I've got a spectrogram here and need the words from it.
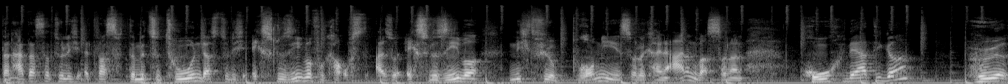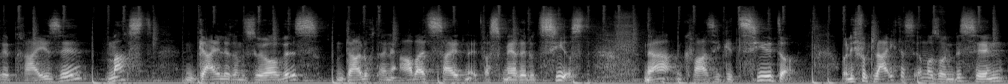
dann hat das natürlich etwas damit zu tun, dass du dich exklusiver verkaufst. Also exklusiver nicht für Promis oder keine Ahnung was, sondern hochwertiger, höhere Preise machst, einen geileren Service und dadurch deine Arbeitszeiten etwas mehr reduzierst. Ja, und quasi gezielter. Und ich vergleiche das immer so ein bisschen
